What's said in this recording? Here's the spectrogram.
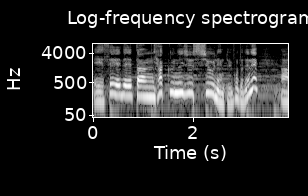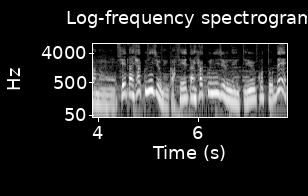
えー、生誕120周年ということでね、あの、生誕120年か、生誕120年ということで、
